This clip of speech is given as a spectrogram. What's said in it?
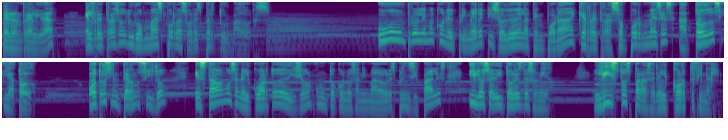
Pero en realidad, el retraso duró más por razones perturbadoras. Hubo un problema con el primer episodio de la temporada que retrasó por meses a todos y a todo. Otros internos y yo estábamos en el cuarto de edición junto con los animadores principales y los editores de sonido, listos para hacer el corte final.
